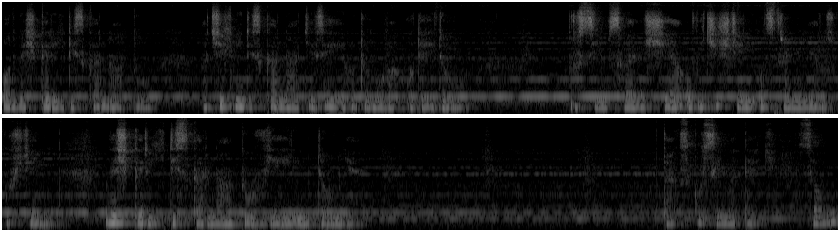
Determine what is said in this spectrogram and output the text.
od veškerých diskarnátů a všichni diskarnáti z jejího domova odejdou. Prosím své vyšší o vyčištění, odstranění rozpuštění veškerých diskarnátů v jejím domě. Tak zkusíme teď. Jsou?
